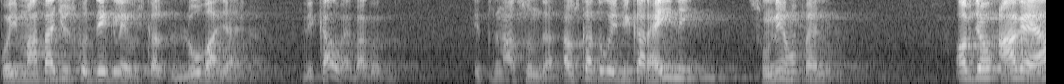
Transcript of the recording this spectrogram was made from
कोई माता जी उसको देख ले, उसका लोभ आ जाएगा। लिखा हुआ है भागवत में। इतना सुंदर। और उसका तो कोई विकार है ही नहीं। सुने हो पहले। अब जब आ गया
